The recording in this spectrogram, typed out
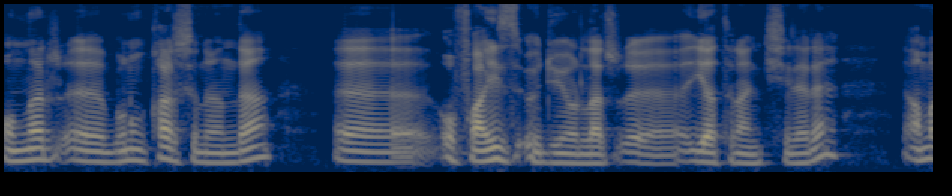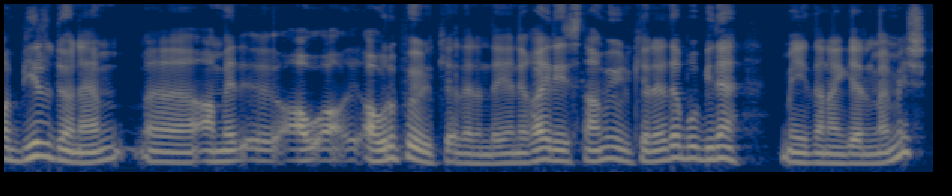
Onlar e, bunun karşılığında e, o faiz ödüyorlar e, yatıran kişilere. Ama bir dönem e, e, Av- Avrupa ülkelerinde yani gayri İslami ülkelerde bu bile meydana gelmemiş.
